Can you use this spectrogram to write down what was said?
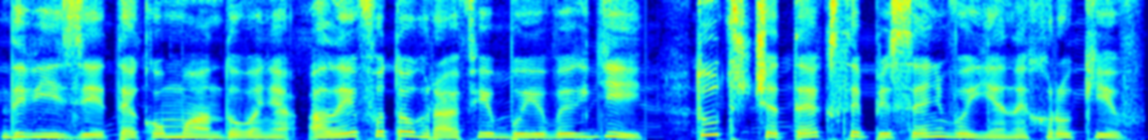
дивізії та командування, але й фотографії бойових дій. Тут ще тексти пісень воєнних років.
